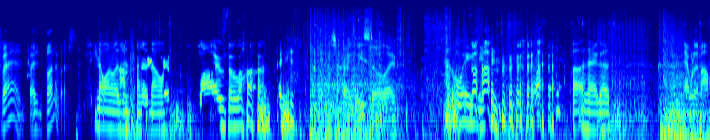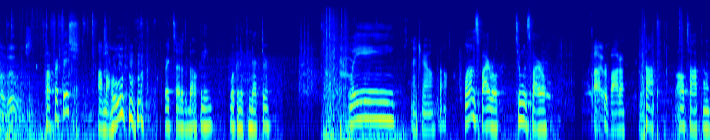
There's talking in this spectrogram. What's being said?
Brad right in front of us. No one was in front of no one. Law is the law. Surprised Lee's still alive. Wait. oh, there it goes. And one of them Amarus. Pufferfish? I'm a who? Right side of the balcony. Looking at connector. Lee. Not your own fault. One on spiral. Two in spiral. top or bottom? Top. All top. Oh.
